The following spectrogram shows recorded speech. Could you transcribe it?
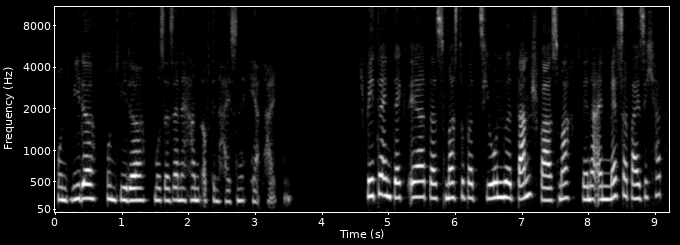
Und wieder und wieder muss er seine Hand auf den heißen Herd halten. Später entdeckt er, dass Masturbation nur dann Spaß macht, wenn er ein Messer bei sich hat,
